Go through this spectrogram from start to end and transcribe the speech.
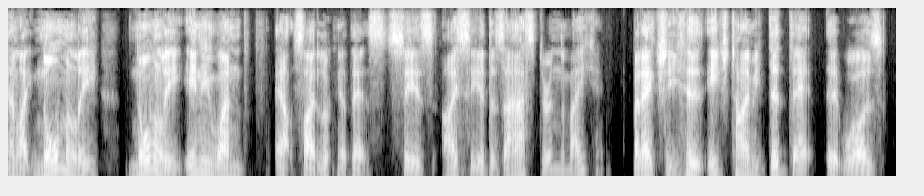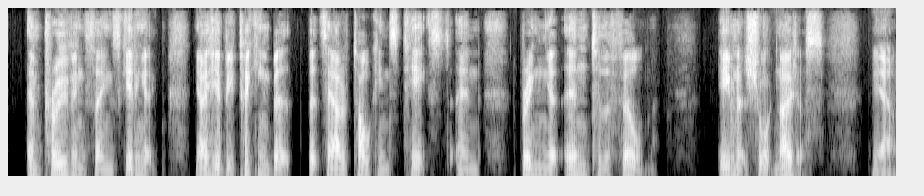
And like normally, normally anyone outside looking at that says, I see a disaster in the making. But actually, his, each time he did that, it was improving things, getting it, you know, he'd be picking bit, bits out of Tolkien's text and bringing it into the film. even at short notice. Yeah.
